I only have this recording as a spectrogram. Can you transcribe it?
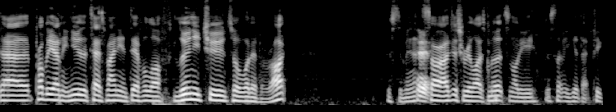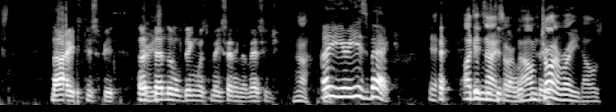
uh, probably only knew the Tasmanian Devil off Looney Tunes or whatever, right? Just a minute. Yeah. Sorry, I just realised Mert's not here. Just let me get that fixed. No, he's disappeared. That, that little ding was me sending him a message. Ah, Hey, here he is back. yeah, I didn't know. Sorry. I'm to trying you. to read. I was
